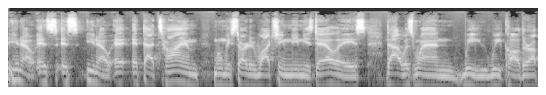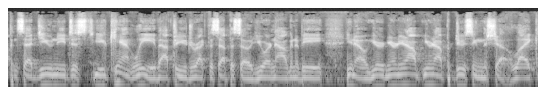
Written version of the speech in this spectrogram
You know, it's, it's you know at, at that time when we started watching Mimi's dailies, that was when we we called her up and said, you need to you can't can't leave after you direct this episode. You are now going to be, you know, you're you're now you're now producing the show. Like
